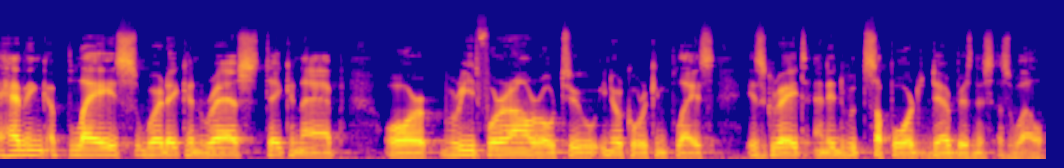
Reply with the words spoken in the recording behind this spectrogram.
having a place where they can rest, take a nap, or read for an hour or two in your co-working place is great and it would support their business as well.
